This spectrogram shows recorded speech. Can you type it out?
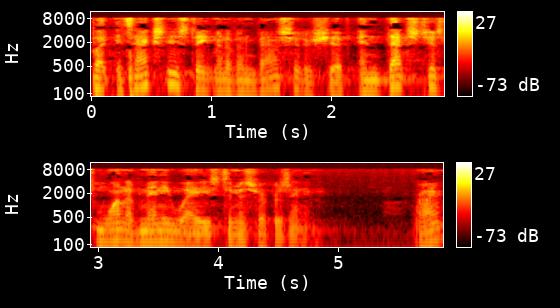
But it's actually a statement of ambassadorship, and that's just one of many ways to misrepresent him, right?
